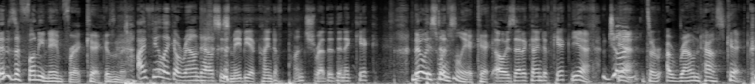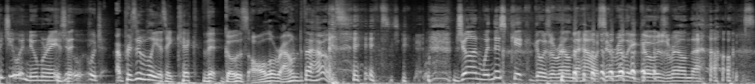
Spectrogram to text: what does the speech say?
It is a funny name for a kick, isn't it? I feel like a roundhouse is maybe a kind of punch rather than a kick. No, it's definitely a kick. Oh, is that a kind of kick? Yeah. John- Yeah, it's a, a roundhouse kick. Could you enumerate Which, the, which uh, presumably is a kick that goes all around the house. John, when this kick goes around the house, it really goes around the house.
